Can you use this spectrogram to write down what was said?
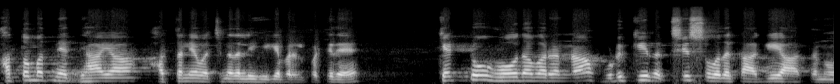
ಹತ್ತೊಂಬತ್ತನೇ ಅಧ್ಯಾಯ ಹತ್ತನೇ ವಚನದಲ್ಲಿ ಹೀಗೆ ಬರೆಯಲ್ಪಟ್ಟಿದೆ, ಕೆಟ್ಟು ಹೋದವರನ್ನ ಹುಡುಕಿ ರಕ್ಷಿಸುವುದಕ್ಕಾಗಿ ಆತನು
